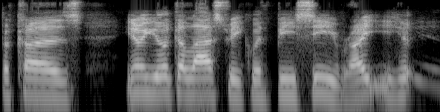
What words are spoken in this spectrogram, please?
because you know you look at last week with BC, right? You,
